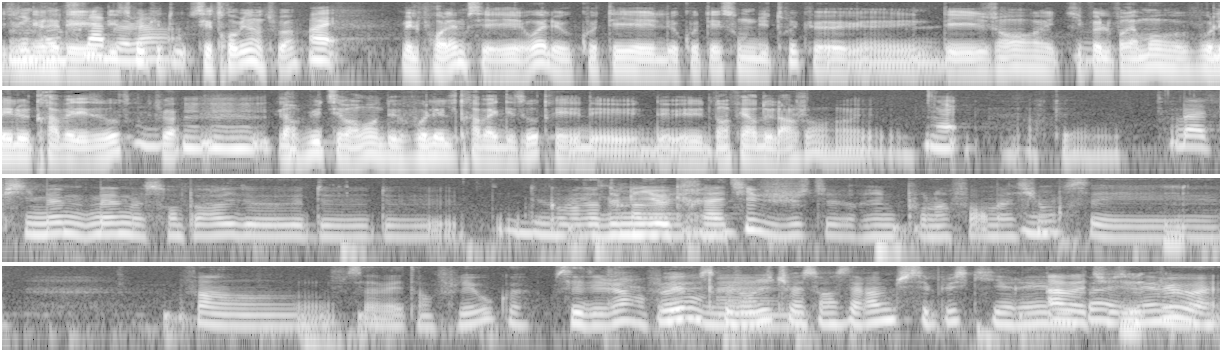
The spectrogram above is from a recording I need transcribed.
des générer des, des gonflables, trucs et tout. C'est trop bien, tu vois. Ouais. Mais le problème c'est ouais le côté le côté sombre du truc, euh, des gens qui veulent vraiment voler le travail des autres, tu vois. mm, mm, mm. Leur but c'est vraiment de voler le travail des autres et de- de- d'en faire de l'argent. ouais. Ouais. Alors que- Bah, puis même, même sans parler de, de, de, De, comment dire, de milieu créatif, juste rien que pour l'information, Mm. c'est... Enfin, ça va être un fléau, quoi. C'est déjà un Ouais, fléau. parce mais- qu'aujourd'hui, tu vas sur Instagram, tu sais plus ce qui est réel. Ah, ou bah pas, tu sais même, plus, euh, ouais.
